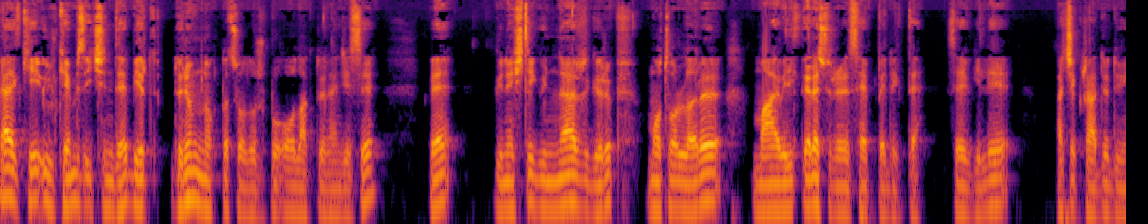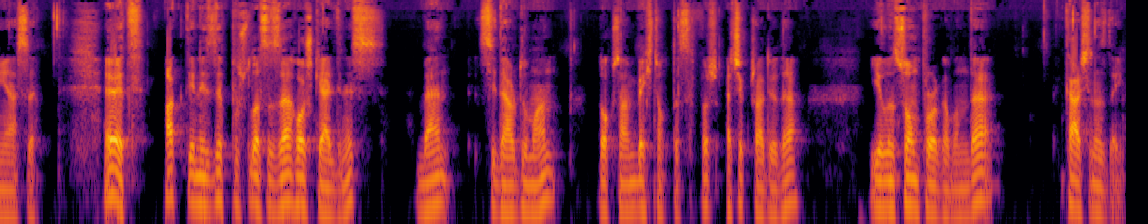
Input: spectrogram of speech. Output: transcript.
Belki ülkemiz içinde bir dönüm noktası olur bu oğlak dönencesi ve güneşli günler görüp motorları maviliklere süreriz hep birlikte sevgili Açık Radyo Dünyası. Evet Akdeniz'de pusulasıza hoş geldiniz. Ben Sidar Duman 95.0 Açık Radyo'da yılın son programında karşınızdayım.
